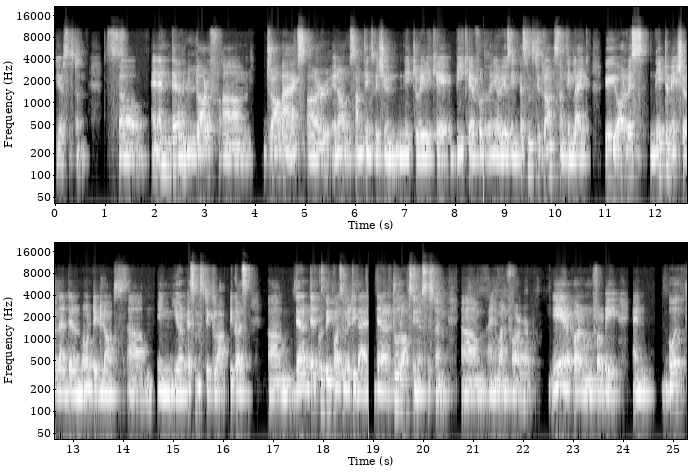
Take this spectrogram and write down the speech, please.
your system. So, and, and there are a lot of um, drawbacks are you know some things which you need to really care, be careful when you're using pessimistic locks something like you always need to make sure that there are no deadlocks um, in your pessimistic lock because um, there are, there could be possibility that there are two locks in your system um, and one for a record and one for b. And both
